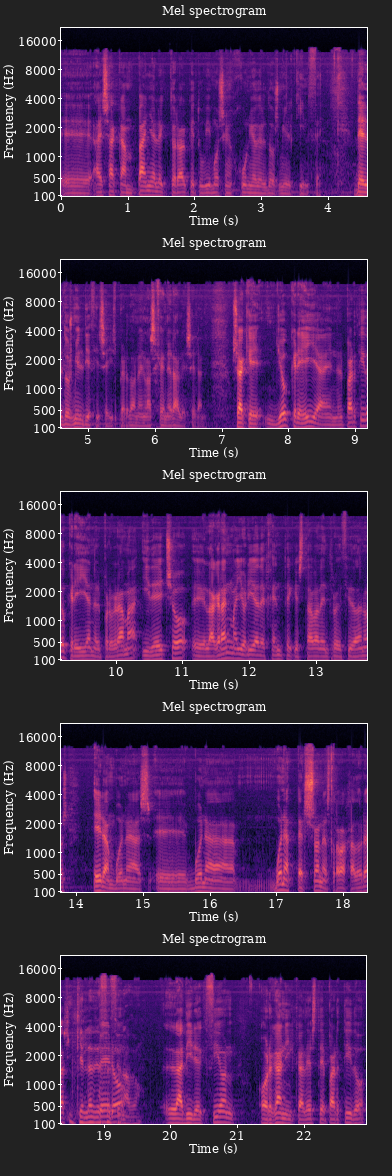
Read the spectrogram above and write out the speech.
eh, a esa campaña electoral que tuvimos en junio del 2015, del 2016, perdón, en las generales eran. O sea que yo creía en el partido, creía en el programa y de hecho eh, la gran mayoría de gente que estaba dentro de Ciudadanos eran buenas, eh, buenas personas trabajadoras, ¿Y quién le ha pero la dirección orgánica de este partido,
